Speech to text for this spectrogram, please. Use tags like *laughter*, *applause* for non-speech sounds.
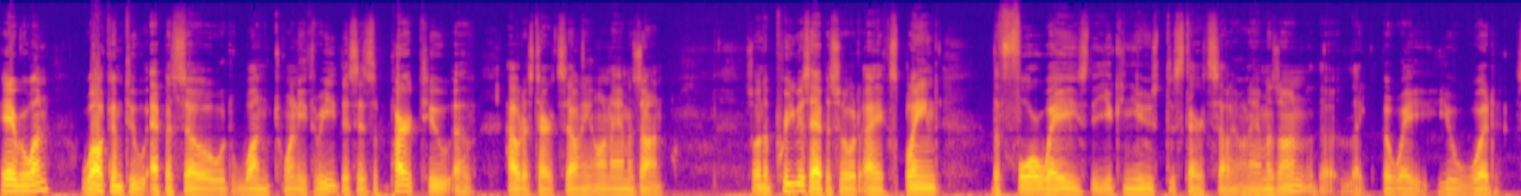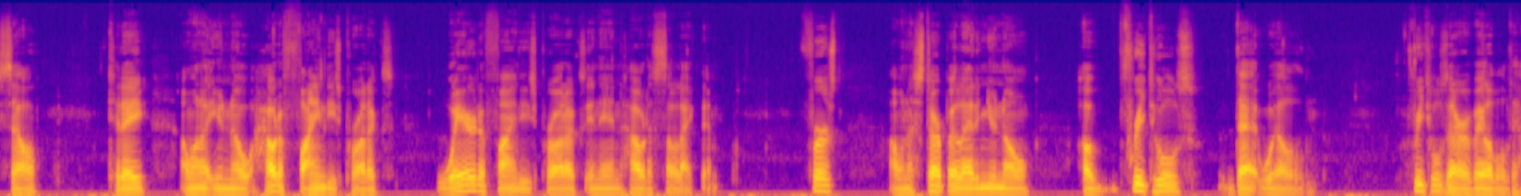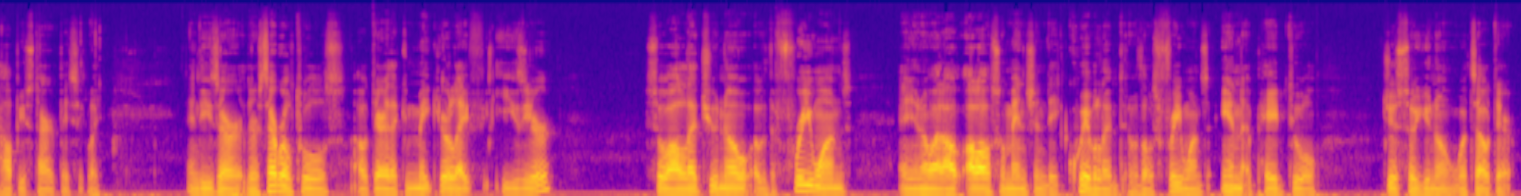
Hey everyone, welcome to episode 123. This is part two of how to start selling on Amazon. So, in the previous episode, I explained the four ways that you can use to start selling on Amazon, the, like the way you would sell. Today, I want to let you know how to find these products, where to find these products, and then how to select them. First, I want to start by letting you know of free tools that will free tools that are available to help you start basically. And these are there are several tools out there that can make your life easier. So I'll let you know of the free ones and you know what I'll, I'll also mention the equivalent of those free ones in a paid tool just so you know what's out there.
